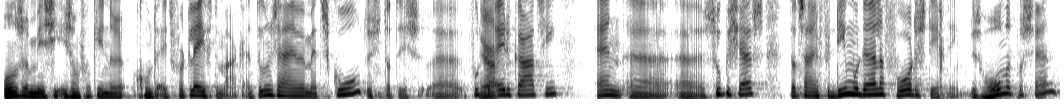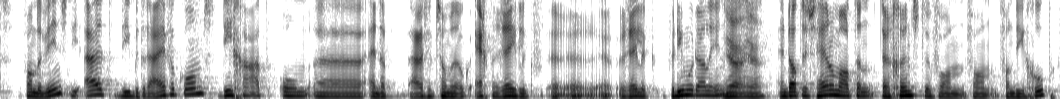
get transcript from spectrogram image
Onze missie is om van kinderen groente eten voor het leven te maken. En toen zijn we met School, dus dat is uh, voedseleducatie, en uh, uh, superchefs, dat zijn verdienmodellen voor de stichting. Dus 100% van de winst die uit die bedrijven komt, die gaat om... Uh, en dat, daar zit zomaar ook echt een redelijk, redelijk verdienmodel in. Ja, ja. En dat is helemaal ten, ten gunste van, van, van die groep.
